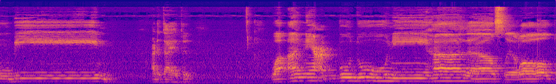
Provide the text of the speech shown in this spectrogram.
മുബീൻ അടുത്ത ആയത്ത് وأن اعبدوني هذا صراط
